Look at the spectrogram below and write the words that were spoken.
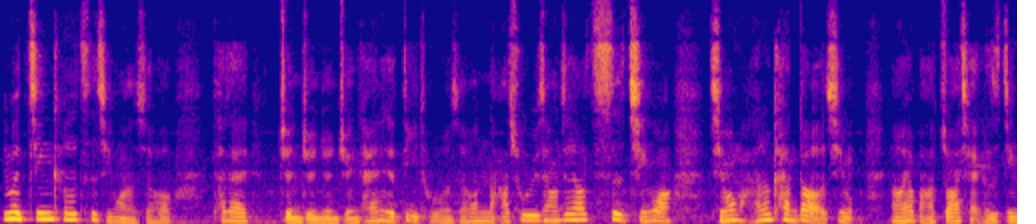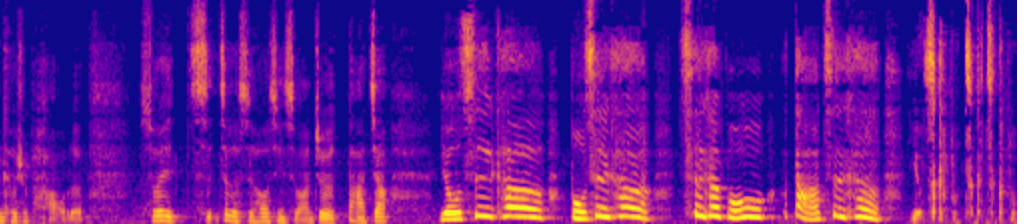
因为荆轲刺秦王的时候，他在卷卷卷卷开那个地图的时候，拿出一张，正要刺秦王，秦王马上就看到了秦，然后要把他抓起来，可是荆轲却跑了，所以此这个时候秦始皇就大叫：“有刺客，捕刺客，刺客捕，打刺客，有刺客捕，刺客刺客。捕，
